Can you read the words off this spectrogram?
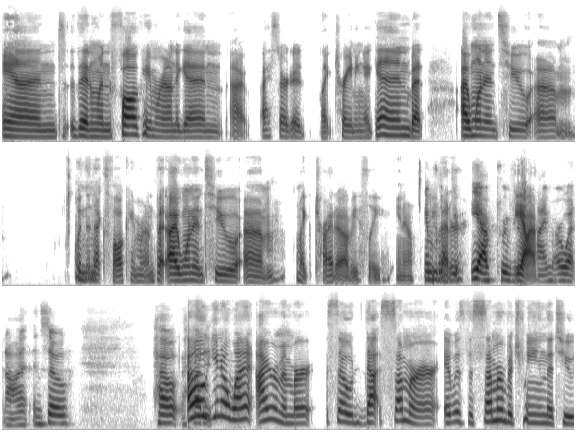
And then when fall came around again, I, I started like training again, but I wanted to um when the next fall came around, but I wanted to um like try to obviously, you know, Improve better. your- yeah, prove your Yeah. time or whatnot. And so, how? how Oh, did- you know what? I remember. So that summer, it was the summer between the two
